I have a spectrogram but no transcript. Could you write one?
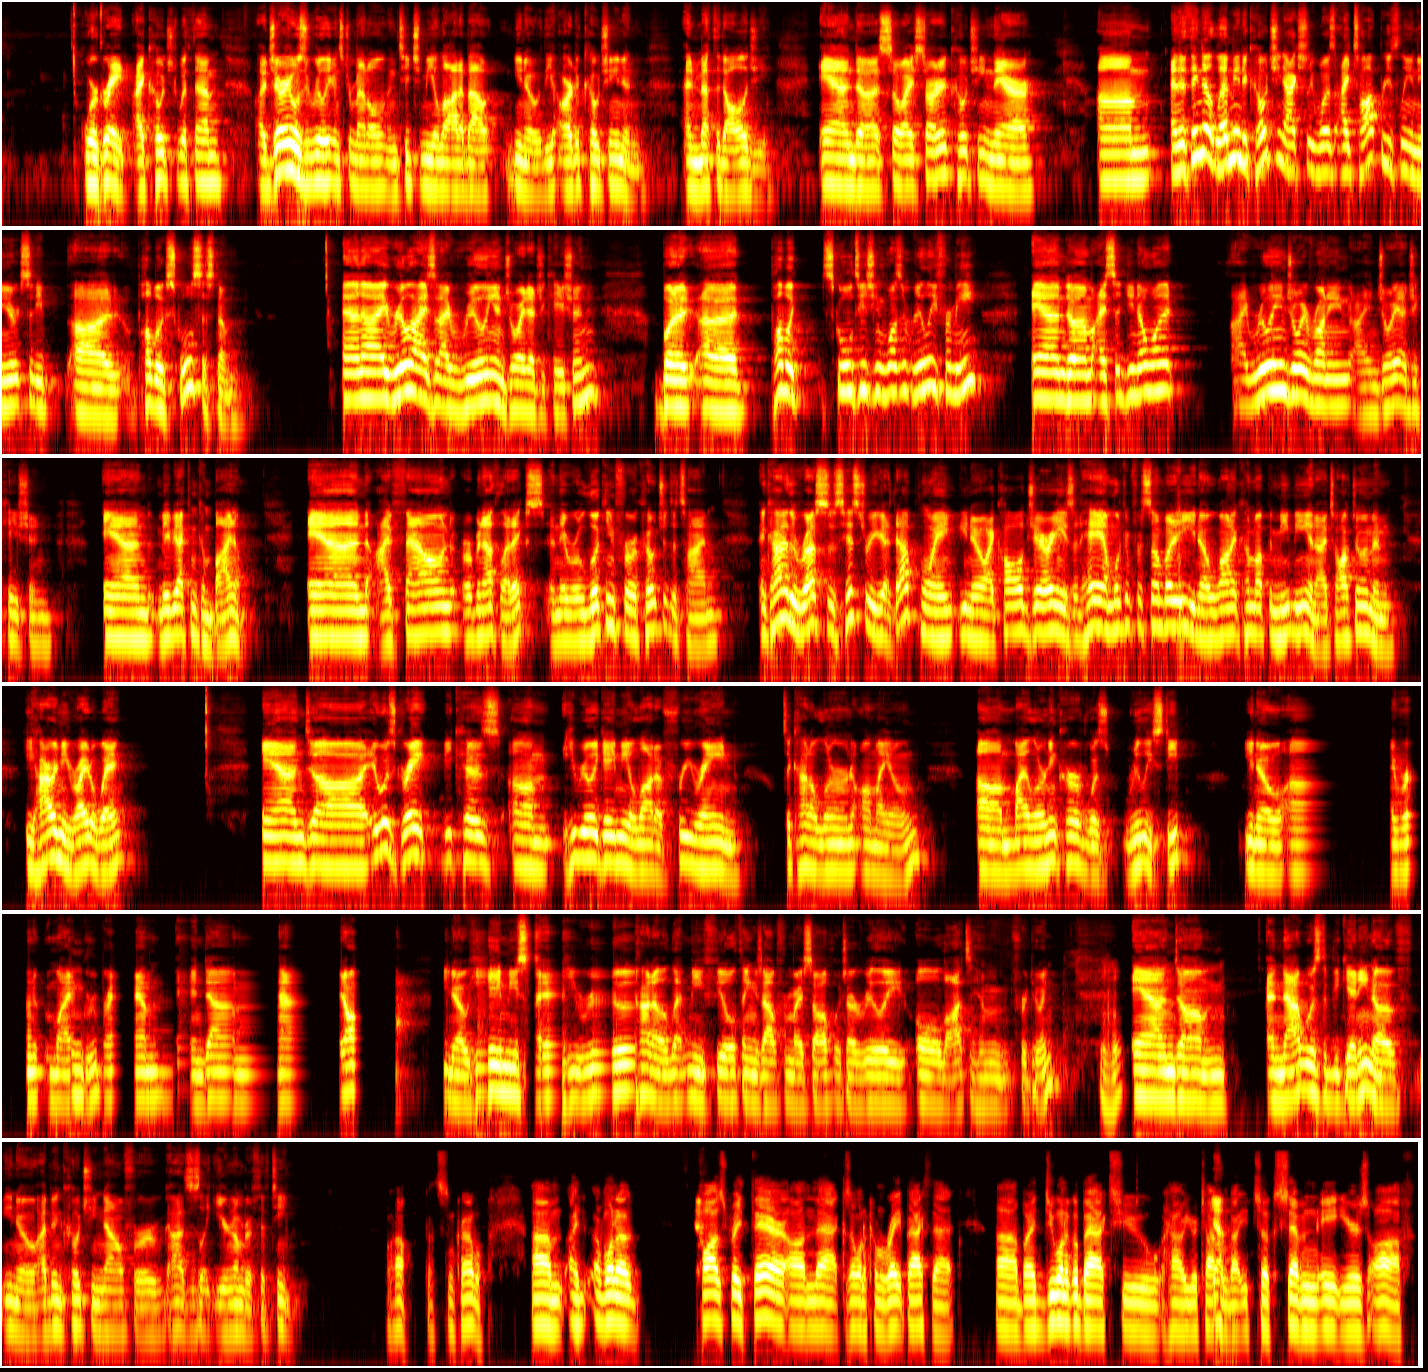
were great. I coached with them. Uh, Jerry was really instrumental in teaching me a lot about you know the art of coaching and and methodology. And uh, so I started coaching there. Um, and the thing that led me to coaching actually was I taught briefly in New York City uh, public school system, and I realized that I really enjoyed education, but uh, public school teaching wasn't really for me. And um, I said, you know what? I really enjoy running. I enjoy education, and maybe I can combine them. And I found Urban Athletics, and they were looking for a coach at the time. And kind of the rest is history. At that point, you know, I called Jerry. And he said, "Hey, I'm looking for somebody. You know, want to come up and meet me?" And I talked to him, and he hired me right away. And uh, it was great because um, he really gave me a lot of free reign to kind of learn on my own. Um, my learning curve was really steep. You know, um, I ran my own group ran and um, you know, he gave me, he really kind of let me feel things out for myself, which I really owe a lot to him for doing. Mm-hmm. And, um, and that was the beginning of, you know, I've been coaching now for, God, this is like year number 15. Wow. That's incredible. Um, I, I want to pause right there on that because I want to come right back to that. Uh, but I do want to go back to how you were talking yeah. about you took seven, eight years off.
